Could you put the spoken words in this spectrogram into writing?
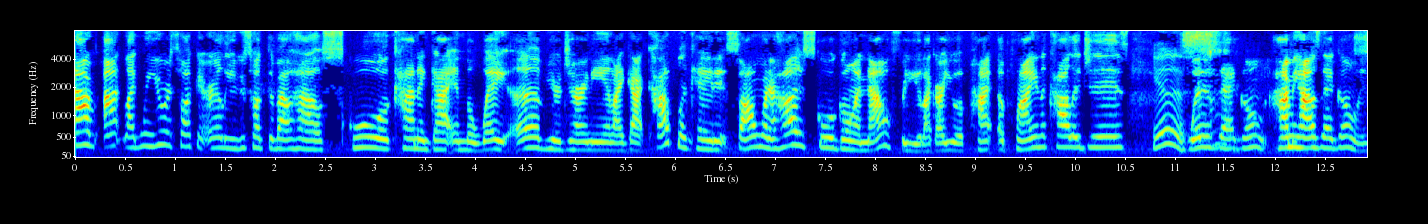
I, I like when you were talking earlier, you talked about how school kind of got in the way of your journey and like got complicated. So I wonder how is school going now for you? Like, are you appi- applying to colleges? Yes. What is that going? How I mean, how's that going?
